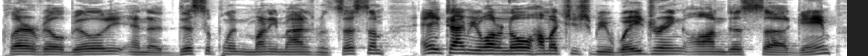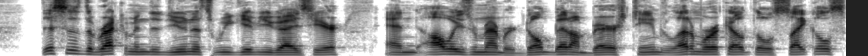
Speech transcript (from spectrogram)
player availability, and a disciplined money management system. Anytime you want to know how much you should be wagering on this uh, game, this is the recommended units we give you guys here. And always remember, don't bet on bearish teams. Let them work out those cycles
